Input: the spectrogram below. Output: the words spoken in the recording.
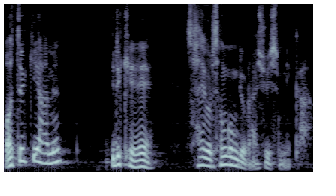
어떻게 하면 이렇게 사역을 성공적으로 할 수 있습니까?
